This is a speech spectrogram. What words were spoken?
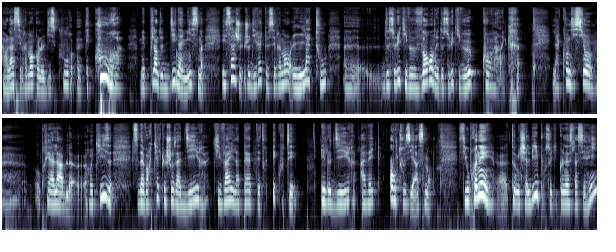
Alors là, c'est vraiment quand le discours euh, est court, mais plein de dynamisme. Et ça, je, dirais que c'est vraiment l'atout euh, de celui qui veut vendre et de celui qui veut convaincre. La condition euh, au préalable euh, requise, c'est d'avoir quelque chose à dire qui vaille la peine d'être écouté et le dire avec enthousiasme. Si vous prenez Tommy Shelby, pour ceux qui connaissent la série,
